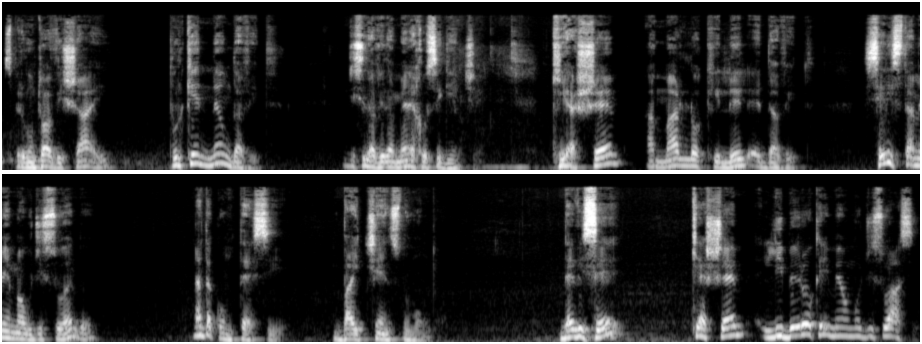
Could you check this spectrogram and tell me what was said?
Se perguntou a Vishai, por que não David? Disse David Amelech o seguinte, que Hashem amarlo kilel e David. Se ele está me amaldiçoando, nada acontece by chance no mundo. Deve ser que Hashem liberou que ele me amaldiçoasse.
